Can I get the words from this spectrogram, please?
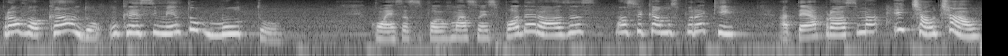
provocando um crescimento mútuo. com essas informações poderosas, nós ficamos por aqui. Até a próxima e tchau, tchau!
